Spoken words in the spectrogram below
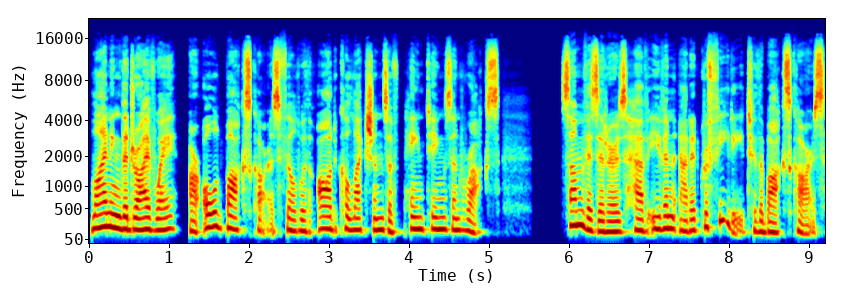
Lining the driveway are old boxcars filled with odd collections of paintings and rocks. Some visitors have even added graffiti to the boxcars.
